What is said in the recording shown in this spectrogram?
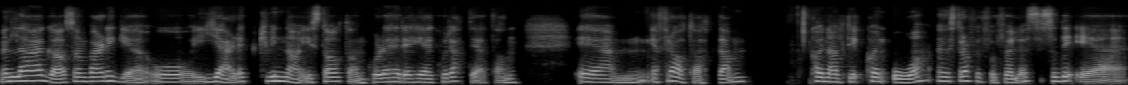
men leger som velger å hjelpe kvinner i statene hvor, dette her, hvor rettighetene er, er, fratatt dem, kan alltid, kan òg eh, straffeforfølges. Så det er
